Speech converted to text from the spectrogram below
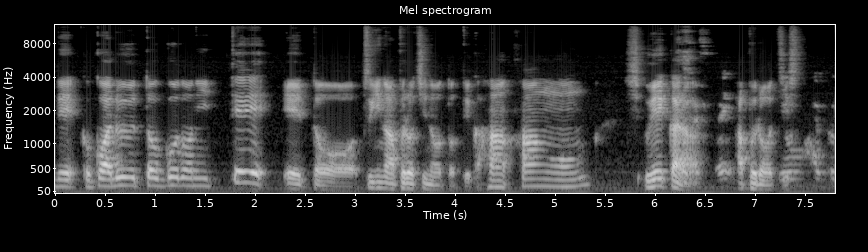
で、ここはルート5度に行って、えっ、と、次のアプローチノートっていうか、半、半音、上から。アプローチ4拍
